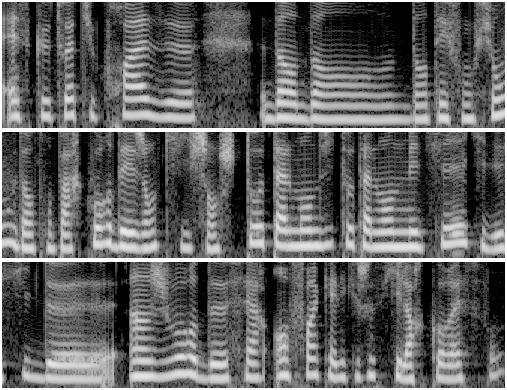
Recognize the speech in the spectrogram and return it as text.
est-ce que toi, tu croises euh, dans, tes fonctions ou dans ton parcours des gens qui changent totalement de vie, totalement de métier, qui décident de, un jour de faire enfin quelque chose qui leur correspond?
